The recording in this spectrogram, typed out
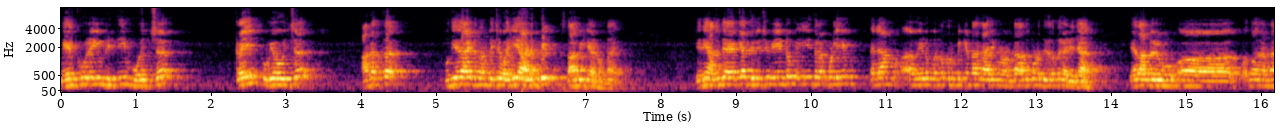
മേൽക്കൂരയും ഭിത്തിയും പൊളിച്ച് ക്രെയിൻ ഉപയോഗിച്ച് അകത്ത് പുതിയതായിട്ട് നിർമ്മിച്ച വലിയ അടുപ്പിൽ സ്ഥാപിക്കുകയാണ് ഉണ്ടായത്. ഇനി അതിന്റെയൊക്കെ തിരിച്ചു വീണ്ടും ഈ തിരപ്പള്ളിയും എല്ലാം വീണ്ടും പുനർനിർമ്മിക്കേണ്ട കാര്യങ്ങളുണ്ട്. അതുകൂടെ തീർന്നു കഴിഞ്ഞാൽ ഏതാണ്ടൊരു ഒന്നോ രണ്ട്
